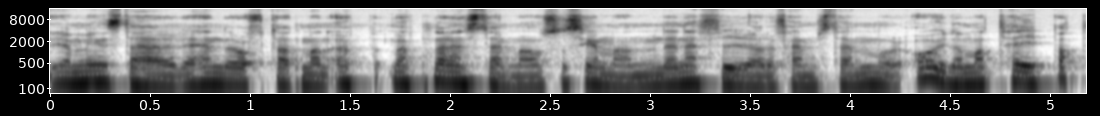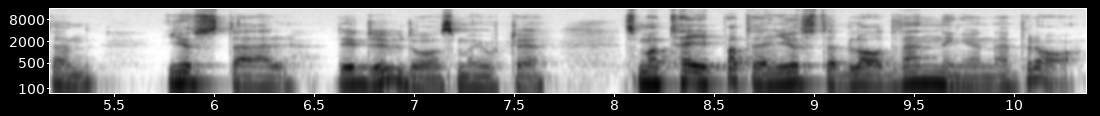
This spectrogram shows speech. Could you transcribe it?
Jag minns det här, det händer ofta att man öpp, öppnar en stämma och så ser man, men den är fyra eller fem stämmor. Oj, de har tejpat den just där, det är du då som har gjort det, som har tejpat den just där bladvändningen är bra.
